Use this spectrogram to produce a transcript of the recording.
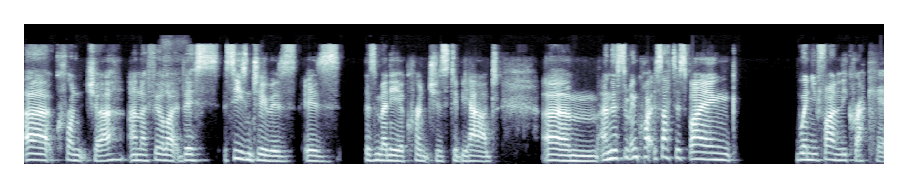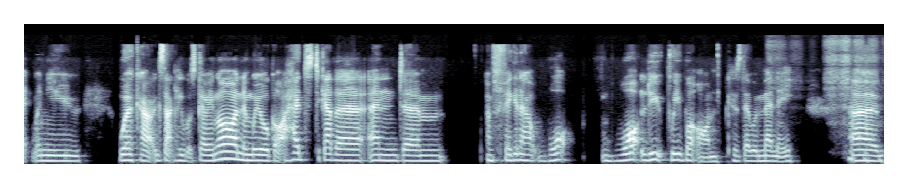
uh, cruncher, and I feel like this season two is is as many a crunches to be had. Um, and there's something quite satisfying when you finally crack it, when you work out exactly what's going on, and we all got our heads together and um, and figured out what what loop we were on because there were many. Um,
